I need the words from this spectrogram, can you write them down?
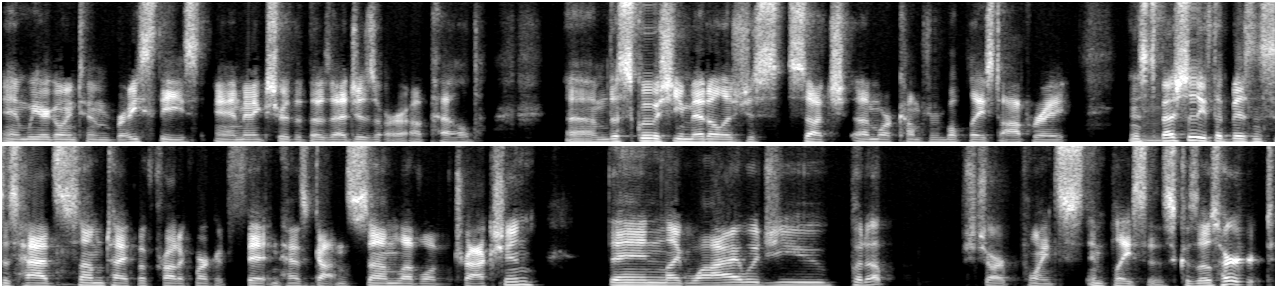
and we are going to embrace these and make sure that those edges are upheld. Um, the squishy middle is just such a more comfortable place to operate. And Mhm. especially if the business has had some type of product market fit and has gotten some level of traction, then like why would you put up sharp points in places? Because those hurt.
